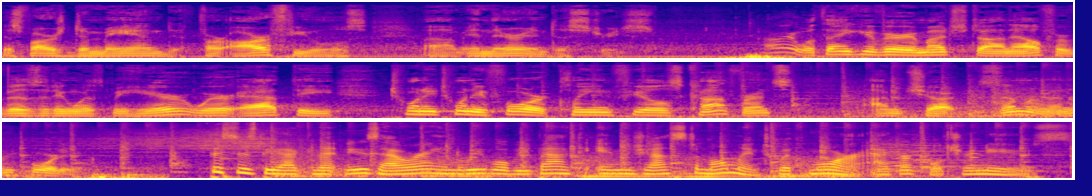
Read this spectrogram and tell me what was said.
as far as demand for our fuels um, in their industries. All right, well, thank you very much, Donnell, for visiting with me here. We're at the 2024 Clean Fuels Conference. I'm Chuck Zimmerman reporting. This is the AgNet News Hour, and we will be back in just a moment with more agriculture news.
